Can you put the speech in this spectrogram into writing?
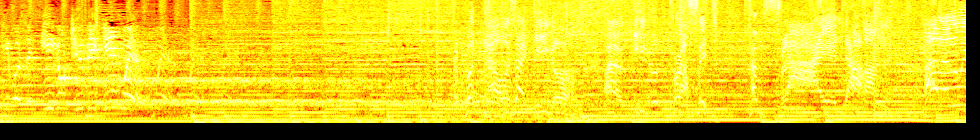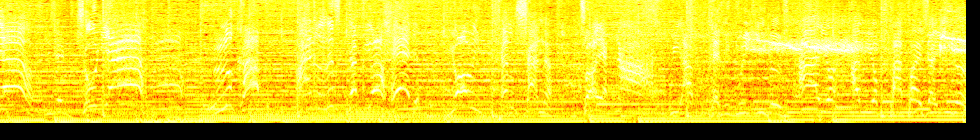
He was an eagle to begin with. But now as an eagle, an eagle prophet come flying down. Projectors! We are pedigree eagles. I, your, I'm your papa is an eagle.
